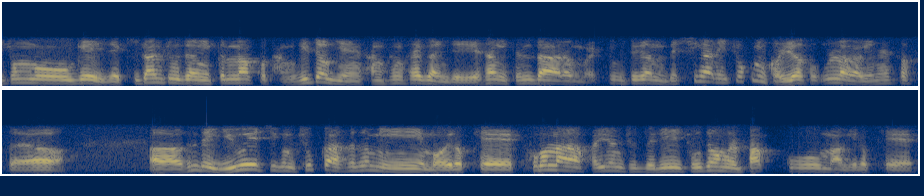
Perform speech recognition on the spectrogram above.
이 종목의 이제 기간 조정이 끝났고 단기적인 상승세가 이제 예상이 된다라고 말씀드렸는데 시간이 조금 걸려서 올라가긴 했었어요. 어, 근데 이후에 지금 주가 흐름이 뭐 이렇게 코로나 관련 주들이 조정을 받고 막 이렇게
